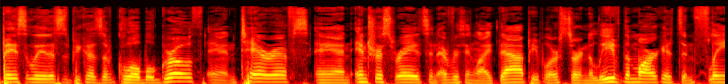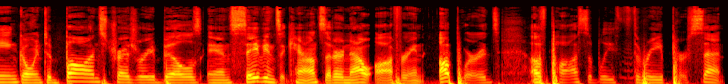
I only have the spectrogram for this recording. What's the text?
basically this is because of global growth and tariffs and interest rates and everything like that. People are starting to leave the markets and fleeing, going to bonds, treasury bills, and savings accounts that are now offering upwards of possibly 3%.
